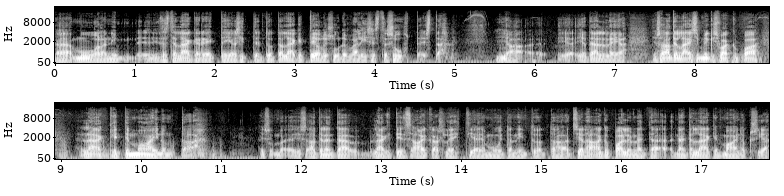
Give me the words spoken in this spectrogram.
ää, muualla, niin, niin tästä lääkäreiden ja sitten tuota lääketeollisuuden välisestä suhteista. Hmm. Ja, ja, ja tälle. Ja jos ajatellaan esimerkiksi vaikkapa lääkkeiden mainontaa, jos, jos ajatellaan tämä lääketieteellisiä aikauslehtiä ja muita, niin tuota, siellä on aika paljon näitä, näitä lääkemainoksia,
